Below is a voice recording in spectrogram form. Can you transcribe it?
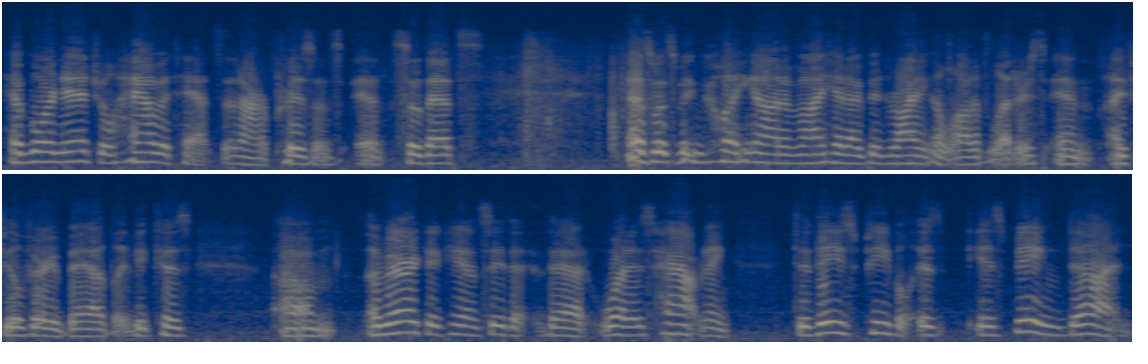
have more natural habitats than our prisons and so that's that's what's been going on in my head. I've been writing a lot of letters, and I feel very badly because um, America can't see that, that what is happening to these people is is being done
